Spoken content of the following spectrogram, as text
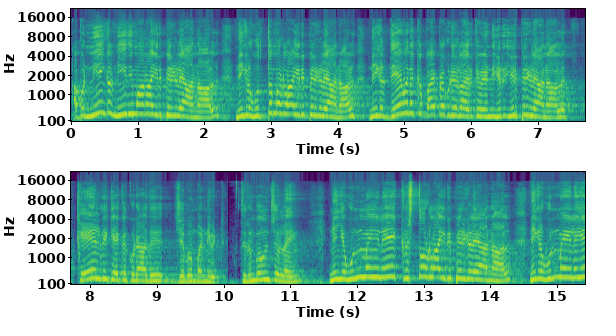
அப்போ நீங்கள் நீதிமானாக இருப்பீர்களே ஆனால் நீங்கள் உத்தமர்களாக இருப்பீர்களே ஆனால் நீங்கள் தேவனுக்கு பயப்படக்கூடியவர்களாக இருக்க வேண்டி இரு- இருப்பீர்களே ஆனால் கேள்வி கேட்கக்கூடாது ஜெபம் பண்ணிவிட்டு. திரும்பவும் சொல்லேன் நீங்கள் உண்மையிலே கிறிஸ்தவர்களாக இருப்பீர்களே ஆனால் நீங்கள் உண்மையிலேயே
